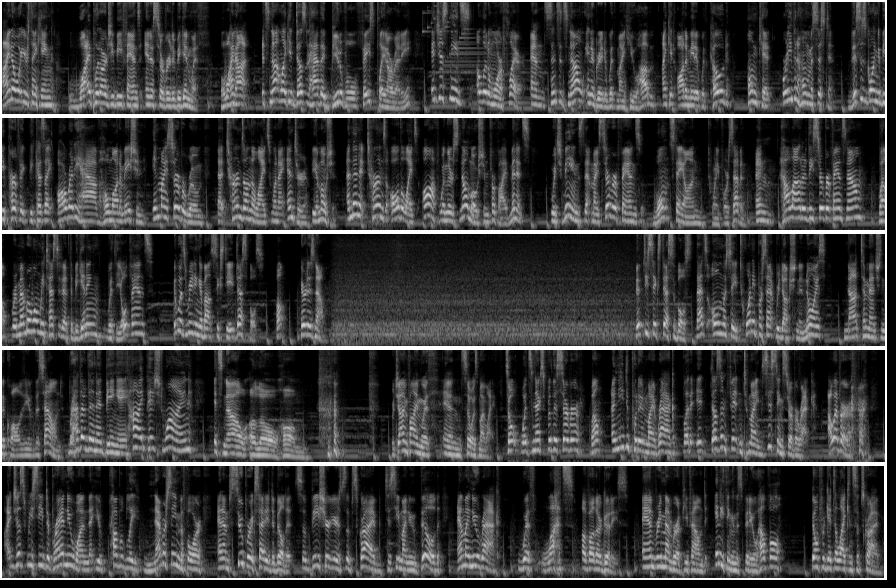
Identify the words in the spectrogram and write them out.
I know what you're thinking. Why put RGB fans in a server to begin with? Well, why not? It's not like it doesn't have a beautiful faceplate already. It just needs a little more flair. And since it's now integrated with my Hue Hub, I can automate it with code, HomeKit, or even Home Assistant. This is going to be perfect because I already have home automation in my server room that turns on the lights when I enter via motion. And then it turns all the lights off when there's no motion for five minutes, which means that my server fans won't stay on 24 7. And how loud are these server fans now? Well, remember when we tested at the beginning with the old fans? It was reading about 68 decibels. Well, here it is now. Fifty-six decibels, that's almost a 20% reduction in noise, not to mention the quality of the sound. Rather than it being a high-pitched whine, it's now a low hum. which I'm fine with, and so is my wife. So what's next for this server? Well, I need to put it in my rack, but it doesn't fit into my existing server rack. However, I just received a brand new one that you've probably never seen before, and I'm super excited to build it. So be sure you're subscribed to see my new build and my new rack with lots of other goodies. And remember, if you found anything in this video helpful, don't forget to like and subscribe.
